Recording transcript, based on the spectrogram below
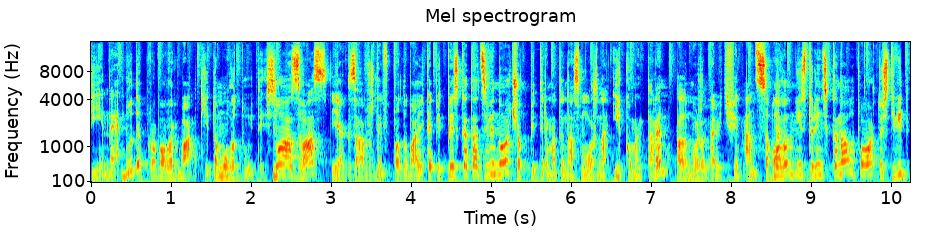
традиційне буде про павербанки, тому готуйтесь. Ну а з вас, як завжди, вподобайка, підписка та дзвіночок. Підтримати нас можна і коментарем, але можна навіть фінансово. На головній сторінці каналу по вартості від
